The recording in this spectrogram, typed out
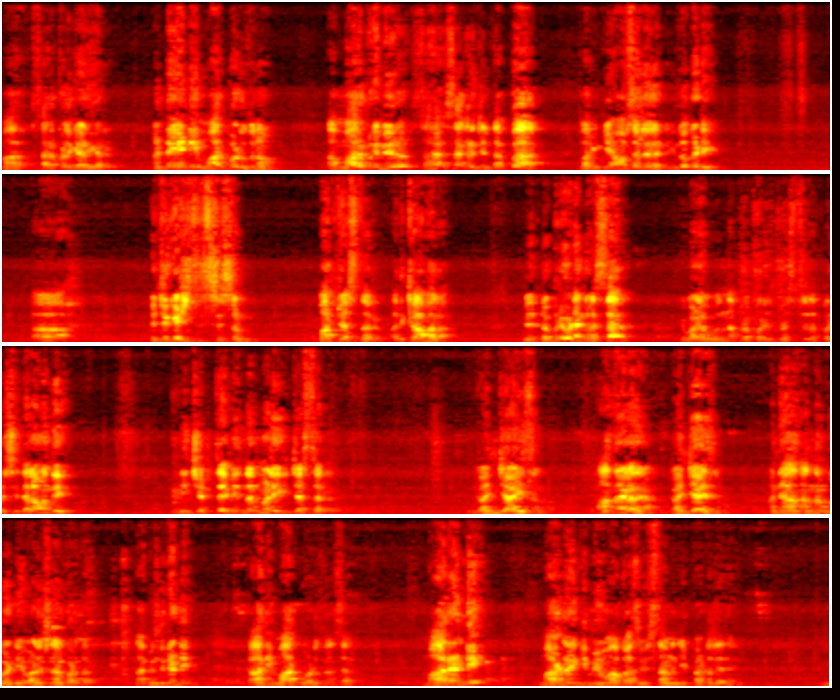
మా సరకులకి అడిగారు. అంటే ఏంటి మార్పు అడుగుతున్నాం. ఆ మార్పుకి మీరు సహకరించండి తప్ప మాకు ఇంకేం అవసరం లేదండి. ఇంకొకటి ఎడ్యుకేషన్ సిస్టమ్ మార్పు చేస్తున్నారు. అది కావాలా? మీరు డబ్బులు ఇవ్వడం కదా సార్. ఇవాళ ఉన్న ప్ర- ప్రస్తుత పరిస్థితి ఎలా ఉంది? నేను చెప్తే మీరు దాన్ని మళ్ళీ ఇచ్చేస్తారు గంజాయిజం. ఆంధ్ర కదా గంజాయిజం. అని అన్నం కొండి వాళ్ళు వచ్చి నాకు కొడతారు. నాకు ఎందుకండి? కానీ మార్పు కొడుతున్నాను సార్. మారండి. మారడానికి మేము అవకాశం ఇస్తామని చెప్పి అంటలేదండి.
